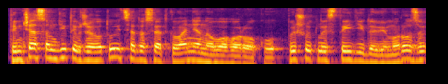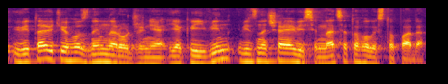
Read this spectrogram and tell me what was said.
Тим часом діти вже готуються до святкування Нового року. Пишуть листи Дідові Морозу і вітають його з днем народження, який він відзначає 18 листопада.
